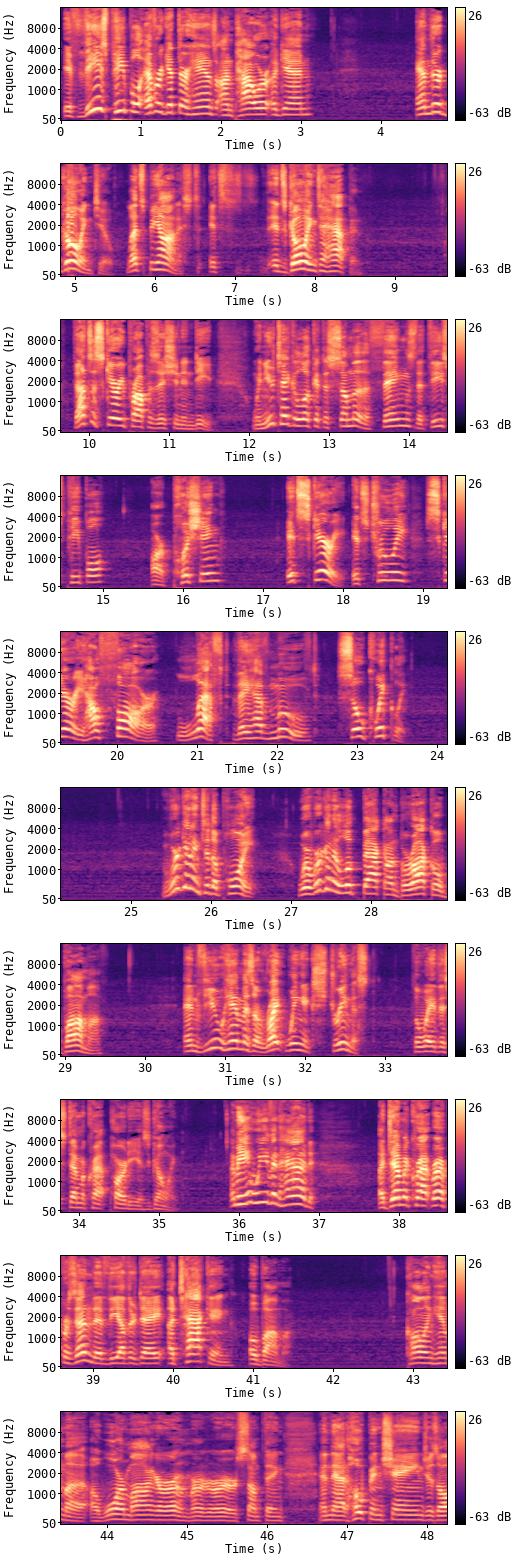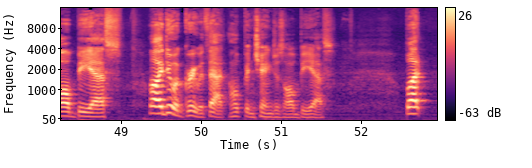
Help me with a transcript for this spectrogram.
if these people ever get their hands on power again, and they're going to. Let's be honest. It's it's going to happen. That's a scary proposition indeed. When you take a look at the some of the things that these people are pushing, it's scary. It's truly scary how far left they have moved so quickly. We're getting to the point where we're going to look back on Barack Obama and view him as a right wing extremist the way this Democrat Party is going. I mean, we even had a Democrat representative the other day attacking Obama, calling him a, a warmonger, or a murderer, or something, and that hope and change is all BS. Well, I do agree with that. Hope and change is all BS. But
